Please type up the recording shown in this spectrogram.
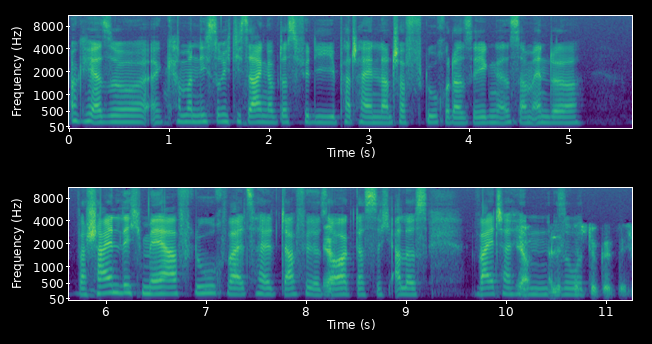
Okay, also äh, kann man nicht so richtig sagen, ob das für die Parteienlandschaft Fluch oder Segen ist. Am Ende wahrscheinlich mehr Fluch, weil es halt dafür ja. sorgt, dass sich alles weiterhin ja, alles so sich.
